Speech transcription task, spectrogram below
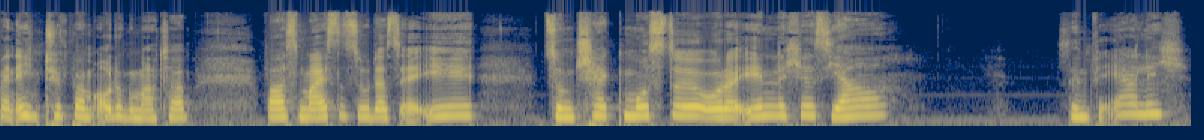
wenn ich einen TÜV beim Auto gemacht habe, war es meistens so, dass er eh zum Check musste oder ähnliches. Ja, sind wir ehrlich?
